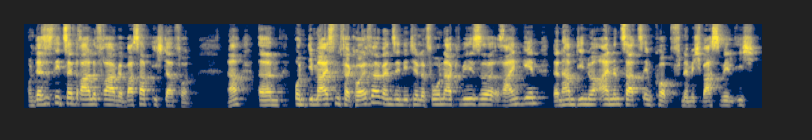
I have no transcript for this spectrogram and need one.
Und das ist die zentrale Frage. Was habe ich davon? Ja, ähm, und die meisten Verkäufer, wenn sie in die Telefonakquise reingehen, dann haben die nur einen Satz im Kopf, nämlich was will ich?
